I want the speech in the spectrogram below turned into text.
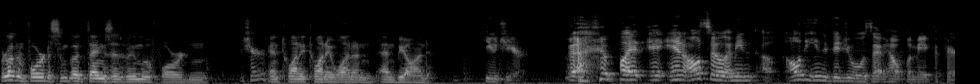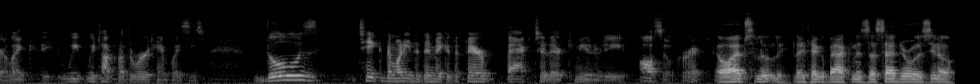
we're looking forward to some good things as we move forward in, Sure. in 2021 and, and beyond. huge year. but and also, I mean, all the individuals that help make the fair, like we, we talked about the Ruritan places, those take the money that they make at the fair back to their community. Also, correct? Oh, absolutely. They take it back, and as I said, there was you know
